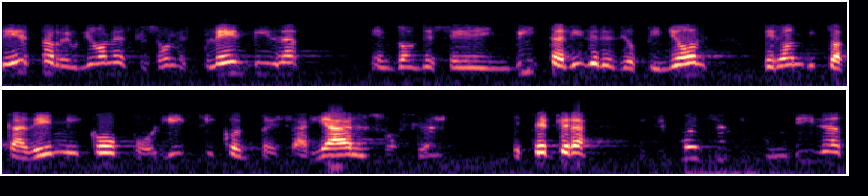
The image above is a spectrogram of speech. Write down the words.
de estas reuniones que son espléndidas, en donde se invita líderes de opinión del ámbito académico, político, empresarial, social, etcétera, y que pueden ser difundidas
